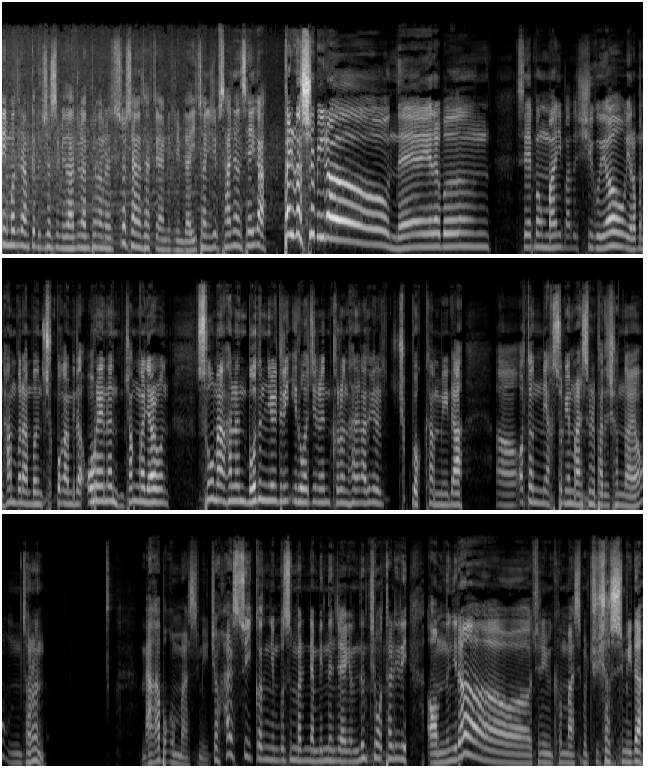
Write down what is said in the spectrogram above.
세이머들이 함께 들으셨습니다. 한 주간 평안하셨죠? 장사학자 양기입니다 2024년 새해가 밝았습니다. 네, 여러분. 새해 복 많이 받으시고요. 여러분 한 분 한 분 축복합니다. 올해는 정말 여러분 소망하는 모든 일들이 이루어지는 그런 한 해가 되기를 축복합니다. 어, 어떤 약속의 말씀을 받으셨나요? 음, 저는 마가복음 말씀이죠. 할 수 있거든요. 무슨 말이냐? 믿는 자에게는 능치 못할 일이 없느니라. 주님이 그 말씀을 주셨습니다.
